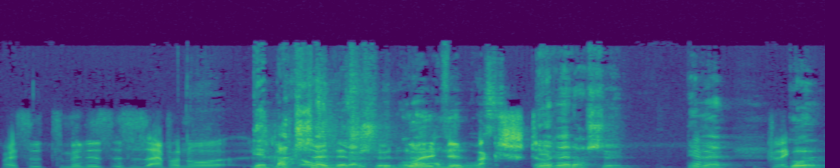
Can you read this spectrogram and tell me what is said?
Weißt du, zumindest ist es einfach nur. Der Backstein wäre doch schön, oder? goldenen. Backstein. Der wäre doch schön. Der wäre vielleicht- Gold,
